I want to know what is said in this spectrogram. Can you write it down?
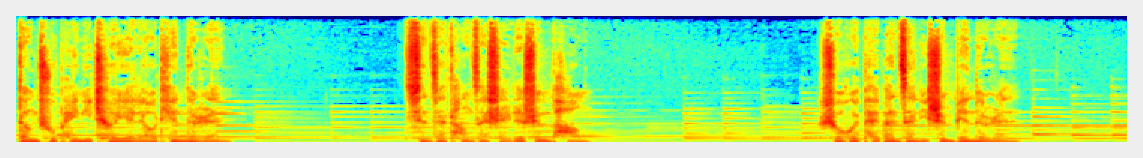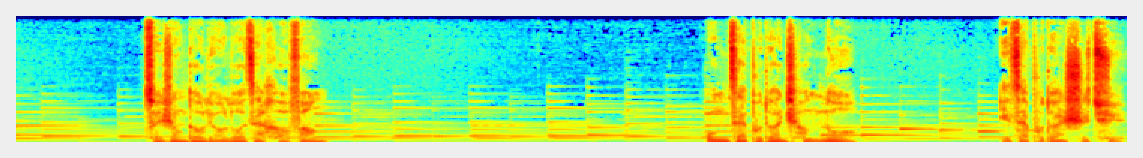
当初陪你彻夜聊天的人，现在躺在谁的身旁？说会陪伴在你身边的人，最终都流落在何方？我们在不断承诺，也在不断失去。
